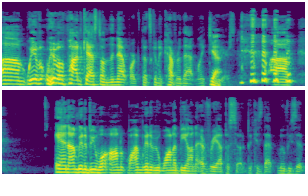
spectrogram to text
um, we have we have a podcast on the network that's going to cover that in like two Yeah. years. Um, and I'm going to be wa- on. I'm going to want to be on every episode because that movie's a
